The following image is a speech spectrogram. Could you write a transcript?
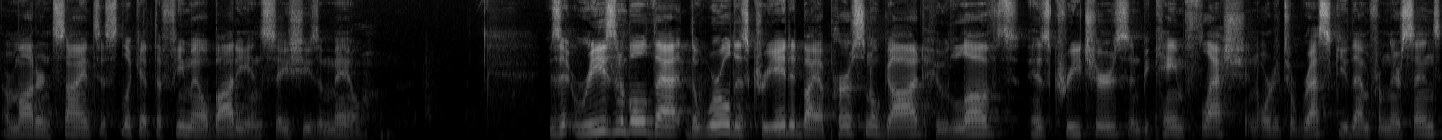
Our modern scientists look at the female body and say she's a male. Is it reasonable that the world is created by a personal God who loved his creatures and became flesh in order to rescue them from their sins?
